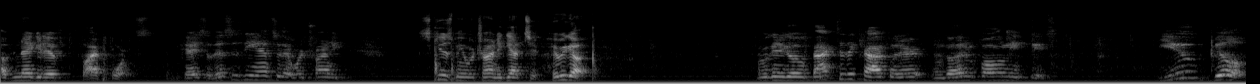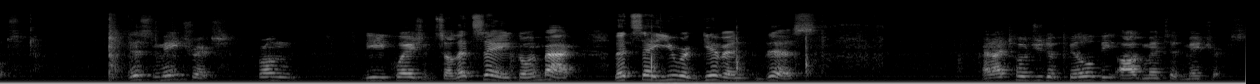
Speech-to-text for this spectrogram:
of negative 5 fourths. Okay, so this is the answer that we're trying to, excuse me, we're trying to get to. Here we go. We're going to go back to the calculator and go ahead and follow me, please. You built this matrix from the equation. So let's say, going back, let's say you were given this, and I told you to build the augmented matrix.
